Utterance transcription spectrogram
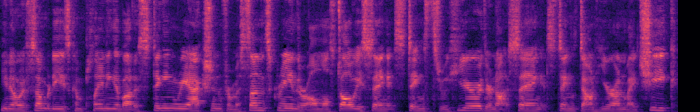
You know, if somebody is complaining about a stinging reaction from a sunscreen, they're almost always saying it stings through here. They're not saying it stings down here on my cheek.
